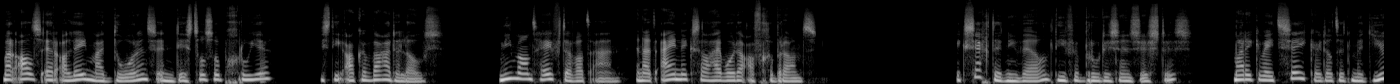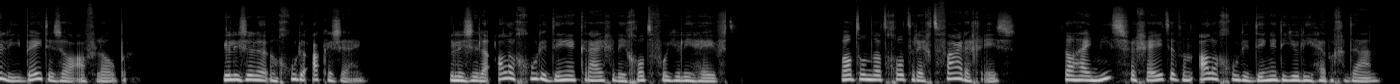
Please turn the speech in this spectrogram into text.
Maar als er alleen maar dorens en distels op groeien, is die akker waardeloos. Niemand heeft er wat aan en uiteindelijk zal hij worden afgebrand. Ik zeg dit nu wel, lieve broeders en zusters, maar ik weet zeker dat het met jullie beter zal aflopen. Jullie zullen een goede akker zijn. Jullie zullen alle goede dingen krijgen die God voor jullie heeft. Want omdat God rechtvaardig is, zal Hij niets vergeten van alle goede dingen die jullie hebben gedaan.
